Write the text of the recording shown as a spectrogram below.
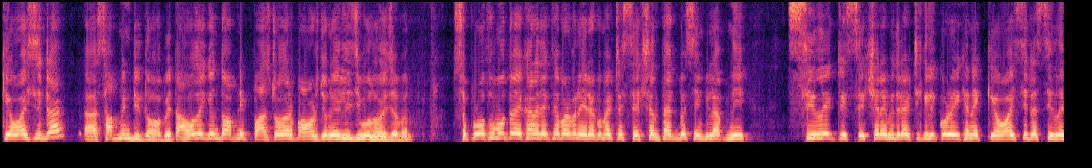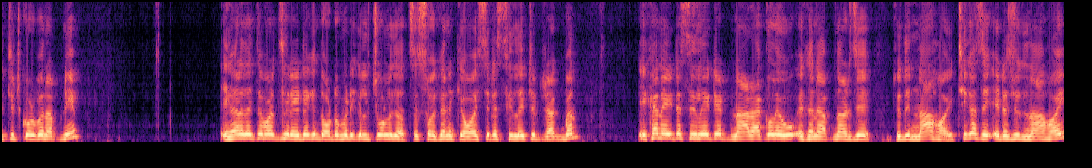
কেওয়াইসিটা সাবমিট দিতে হবে। তাহলে কিন্তু আপনি পাঁচ ডলার পাওয়ার জন্য এলিজিবল হয়ে যাবেন। সো প্রথমত এখানে দেখতে পারবেন এরকম একটা সেকশন থাকবে। সিম্পলি আপনি সিলেক্ট সেকশনের ভিতরে একটি ক্লিক করে এখানে কেওয়াইসিটা সিলেক্টেড করবেন আপনি। এখানে দেখতে পাচ্ছেন, এটা কিন্তু অটোমেটিক্যালি চলে যাচ্ছে। সো এখানে কেওয়াইসিটা সিলেক্টেড রাখবেন। এখানে এটা সিলেক্টেড না রাখলেও এখানে আপনার যে যদি না হয়, ঠিক আছে? এটা যদি না হয়,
